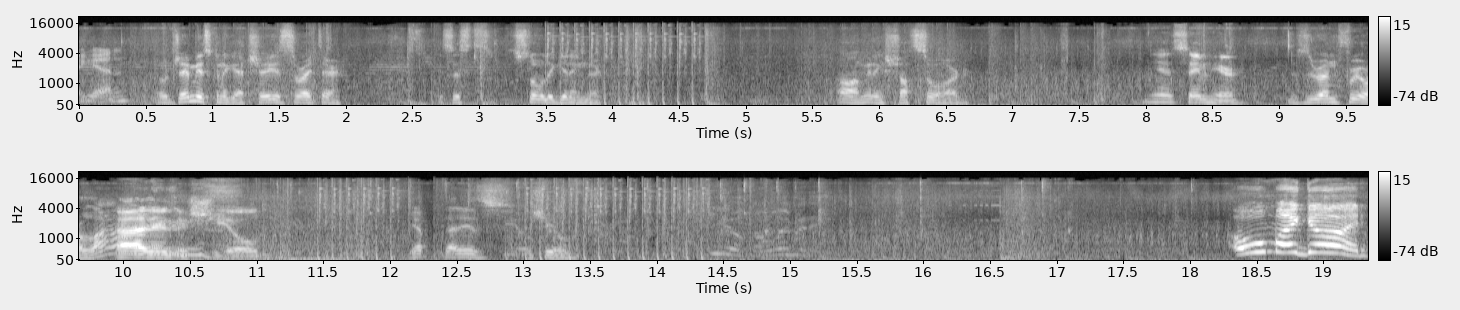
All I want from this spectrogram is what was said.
Again. Oh, Jamie's gonna get you. He's right there. He's just slowly getting there. Oh, I'm getting shot so hard. Yeah, same here. Just run for your life. Ah, there's a shield. Yep, that is a shield. Oh my god!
